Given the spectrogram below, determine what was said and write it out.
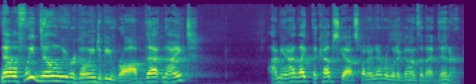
Now, if we'd known we were going to be robbed that night, I mean, I like the Cub Scouts, but I never would have gone to that dinner.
